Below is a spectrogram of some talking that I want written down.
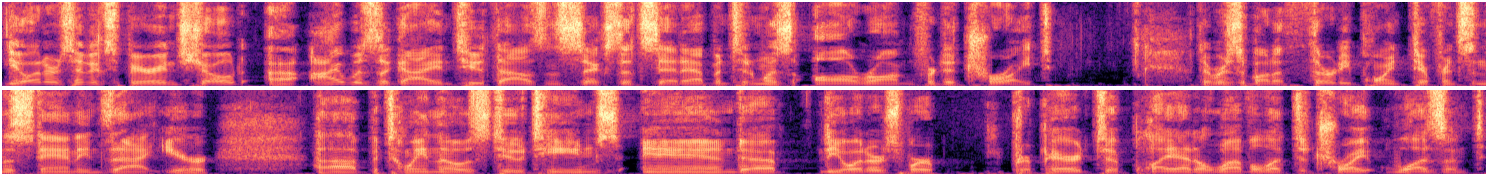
The Oilers' inexperience showed. Uh, I was the guy in 2006 that said Edmonton was all wrong for Detroit. There was about a 30 point difference in the standings that year uh, between those two teams, and uh, the Oilers were prepared to play at a level that Detroit wasn't.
